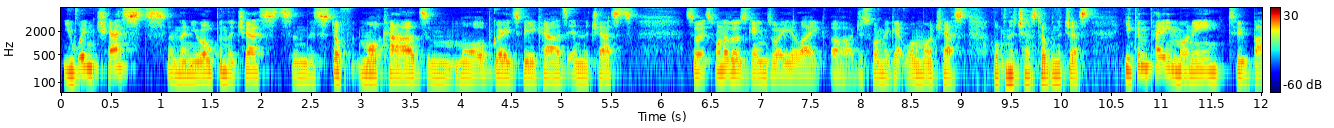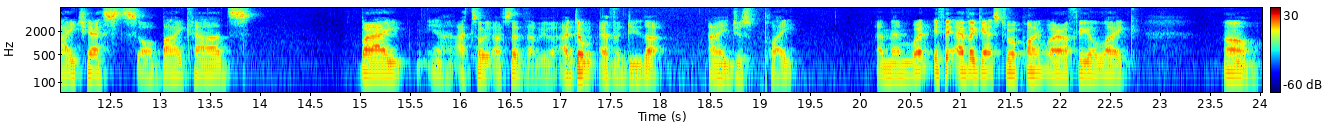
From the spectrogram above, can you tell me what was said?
You win chests and then you open the chests and there's stuff, more cards and more upgrades for your cards in the chests. So it's one of those games where you're like, oh, I just want to get one more chest. Open the chest, open the chest. You can pay money to buy chests or buy cards, but I, yeah, I told, I've said that before. I don't ever do that. I just play, and then when if it ever gets to a point where I feel like, oh,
